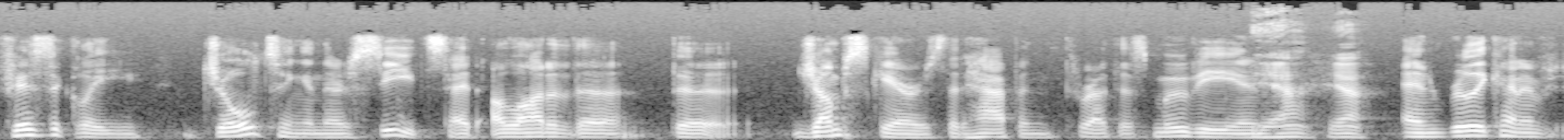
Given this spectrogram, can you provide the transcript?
physically jolting in their seats at a lot of the the jump scares that happen throughout this movie, and yeah, yeah. and really kind of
